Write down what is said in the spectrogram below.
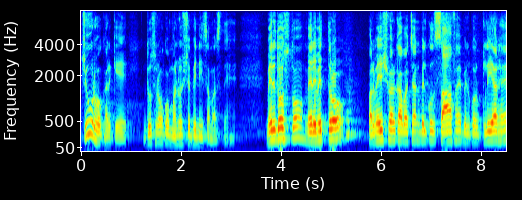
चूर होकर के दूसरों को मनुष्य भी नहीं समझते हैं। मेरे दोस्तों, मेरे मित्रों परमेश्वर का वचन बिल्कुल साफ़ है, बिल्कुल क्लियर है।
